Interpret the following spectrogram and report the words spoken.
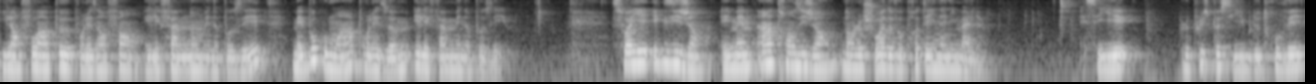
Il en faut un peu pour les enfants et les femmes non ménopausées, mais beaucoup moins pour les hommes et les femmes ménopausées. Soyez exigeants et même intransigeants dans le choix de vos protéines animales. Essayez le plus possible de trouver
